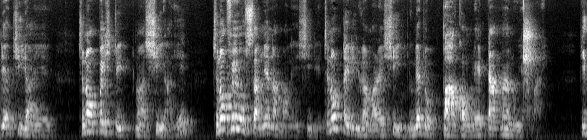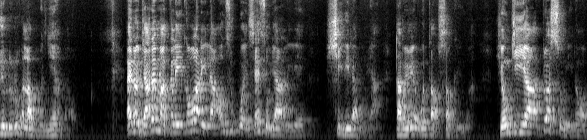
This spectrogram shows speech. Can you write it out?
ပြတ်ကြည့်တာရဲ့ ကျွန်တော် page တွေမှာရှိတာရဲ့ကျွန်တော် Facebook စာမျက်နှာမှာလည်းရှိတယ်ကျွန်တော် Telegram မှာလည်းရှိလူမြတ်တော့ဘာကောင်လဲတမ်းမှန်းလို့ရပါတယ်ပြည်သူလူထုအလောက်မညံ့ပါဘူးအဲ့တော့ဂျားထဲမှာကလေးကဝတွေလာအုပ်စုပွဲဆဲဆိုကြတာလေးလည်းရှိသေးတာပေါ့ဗျာဒါပေမဲ့ဝတ်တော့စောက်ကြည့်ပါယုံကြည်ရာအတွက်ဆိုရင်တော့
